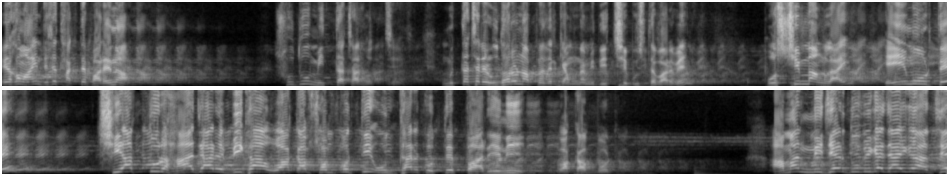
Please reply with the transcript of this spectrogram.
এরকম আইন দেশে থাকতে পারে না। শুধু মিথ্যাচার হচ্ছে। মিথ্যাচারের উদাহরণ আপনাদের কেমন আমি দিচ্ছি, বুঝতে পারবেন? পশ্চিমবাংলায় এই মুহূর্তে ছিয়াত্তর হাজার বিঘা ওয়াকাপ সম্পত্তি উদ্ধার করতে পারেনি ওয়াকাপ বোর্ড। আমার নিজের দু বিঘা জায়গা আছে,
